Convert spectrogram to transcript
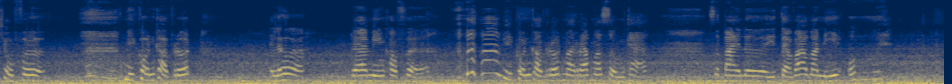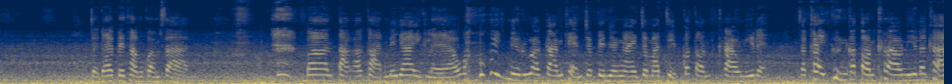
โชเฟอร์ มีคนขับรถเฮลโล ดามิงคอฟเฟอร์มีคนขับรถมารับมาส่งค่ะ สบายเลย แต่ว่าวันนี้ โอ้ยจะได้ไปทำความสะอาดบ้านตากอากาศไม่ได้อีกแล้ว ไม่รู้อาการแขนจะเป็นยังไงจะมาเจ็บก็ตอนคราวนี้แหละ จะไข้ขึ้นก็ตอนคราวนี้แหละค่ะ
